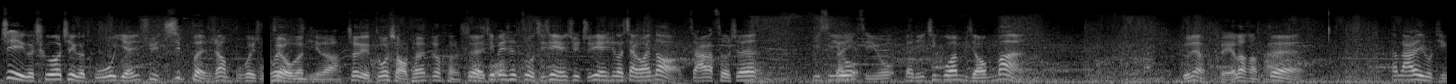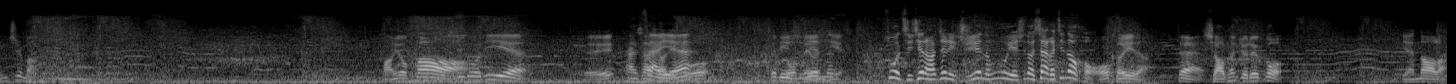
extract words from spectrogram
这个车这个图延续基本上不会不会有问题的。这里多小喷就很舒服。对，这边是做极限延续，直接延续到下个弯道，加个侧身，ECU。但宁青过弯比较慢，有点肥了刚才。对，他拉了一手停滞嘛。往右靠，落地，哎，看一下小延，这里直接能做极限的话，这里直接能够延续到下个进道口，可以的。对，小喷绝对够，延到了。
